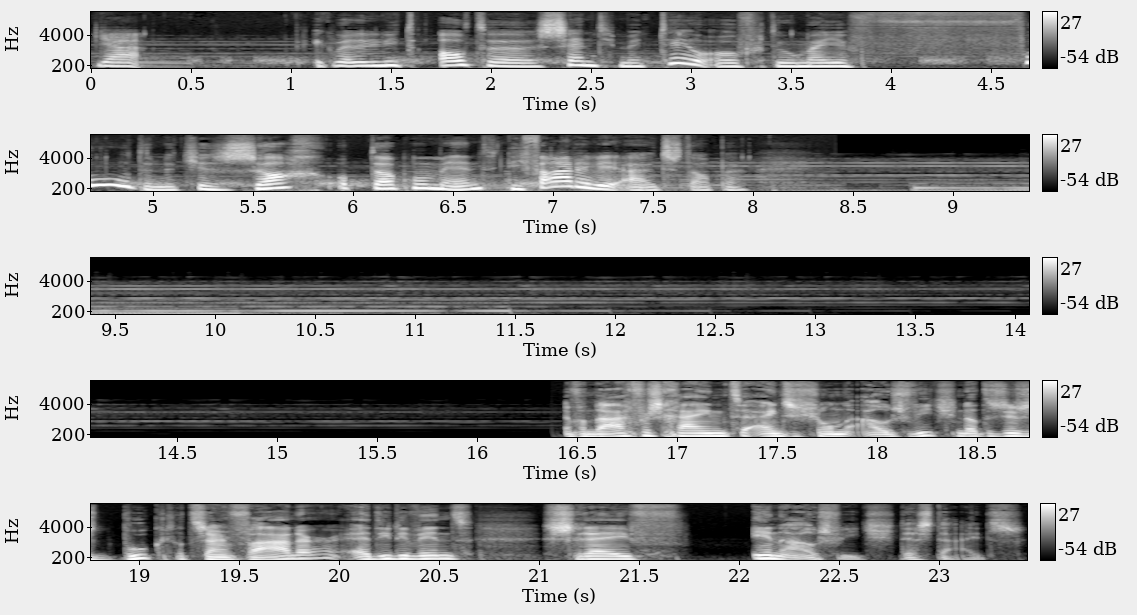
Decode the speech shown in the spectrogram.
ja, ik wil er niet al te sentimenteel over doen, maar je voelde het. Je zag op dat moment die vader weer uitstappen. En vandaag verschijnt eindstation Auschwitz. En dat is dus het boek dat zijn vader, Eddie de Wind, schreef in Auschwitz destijds.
